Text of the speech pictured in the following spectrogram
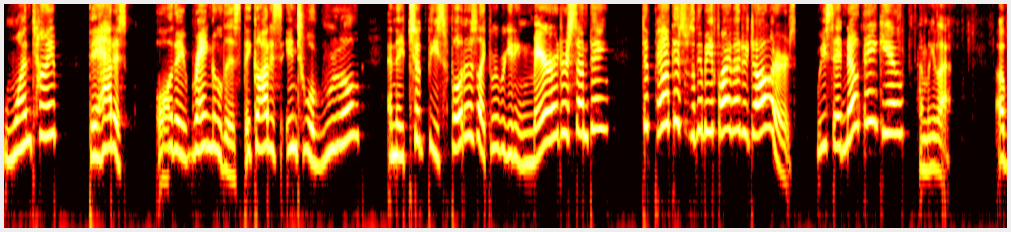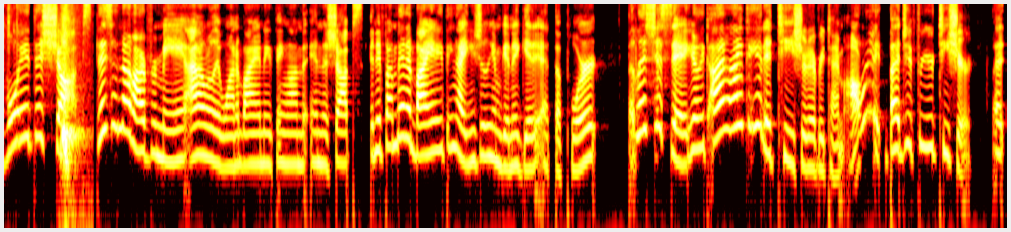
One time, they had us, oh, they wrangled us. They got us into a room and they took these photos like we were getting married or something. The package was going to be $500. We said, no, thank you. And we left. Avoid the shops. This is not hard for me. I don't really want to buy anything on the, in the shops. And if I'm going to buy anything, I usually am going to get it at the port. But let's just say you're like, I like to get a t-shirt every time. All right, budget for your t-shirt. But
